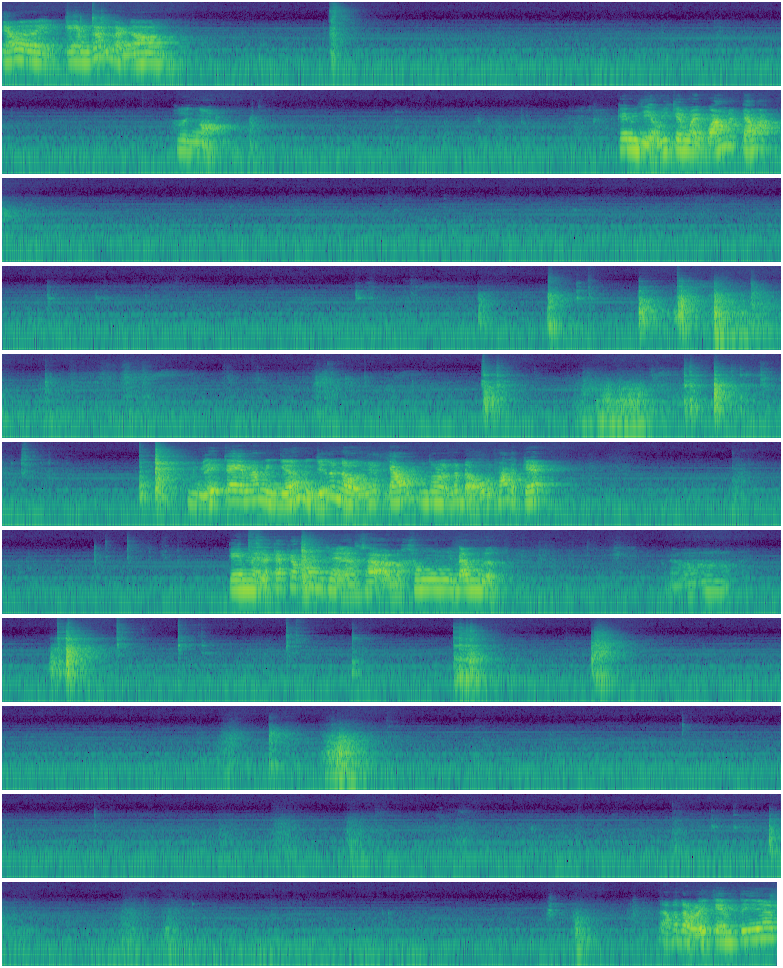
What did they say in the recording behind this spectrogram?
Cháu ơi kem rất là ngon. Hơi ngọt. Kem dẻo như kem ngoài quán đó cháu ạ. Mình lấy kem á, mình nhớ, mình giữ cái nồi nhé cháu. Không thôi là nó đổ một phát là chết kem này là các cháu không thể nào sợ mà không đông được đó ta bắt đầu lấy kem tiếp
